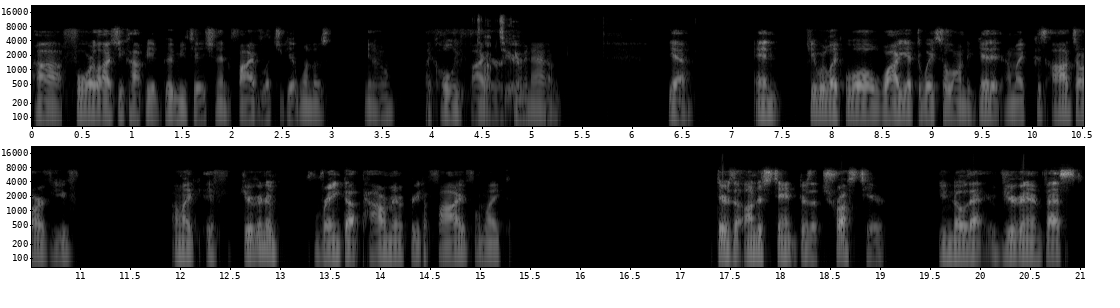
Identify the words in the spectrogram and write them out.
Uh four allows you to copy a good mutation. And five lets you get one of those you know like holy fire or human atom. Yeah. And people are like well why you have to wait so long to get it? I'm like because odds are if you've i'm like if you're gonna rank up power mimicry to five i'm like there's a understand there's a trust here. You know that if you're to invest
